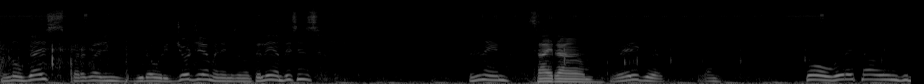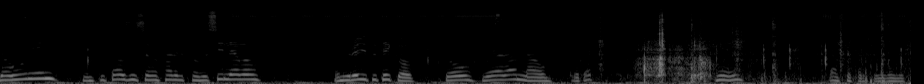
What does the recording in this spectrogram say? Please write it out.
Hello guys, paragliding Gudauri, Georgia. My name is Anatoly and this is what's his name? Sairam. Very good. Um, so we're right now in Gudauri in 2700 from the sea level and we're ready to take off. So where are now? Готов? Окей. Там все хорошо, не волнуйся.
